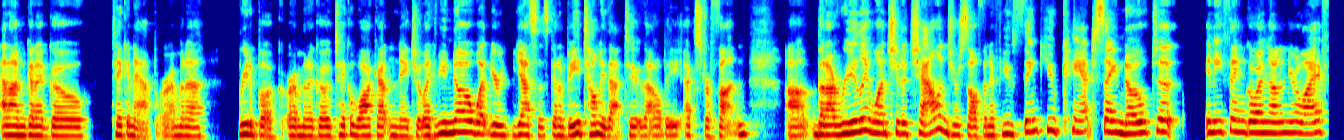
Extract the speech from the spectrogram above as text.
and I'm going to go take a nap or I'm going to read a book or I'm going to go take a walk out in nature. Like, if you know what your yes is going to be, tell me that too. That'll be extra fun. Uh, but I really want you to challenge yourself. And if you think you can't say no to anything going on in your life,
